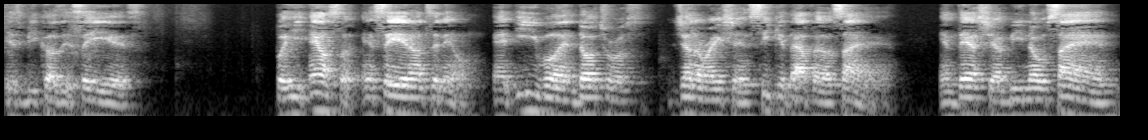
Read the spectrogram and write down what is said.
is because it says, But he answered and said unto them, An evil and adulterous generation seeketh after a sign, and there shall be no sign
